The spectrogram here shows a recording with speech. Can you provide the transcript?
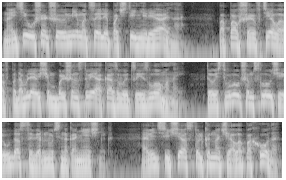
Найти ушедшую мимо цели почти нереально. Попавшая в тело в подавляющем большинстве оказывается изломанной. То есть в лучшем случае удастся вернуть наконечник – а ведь сейчас только начало похода,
